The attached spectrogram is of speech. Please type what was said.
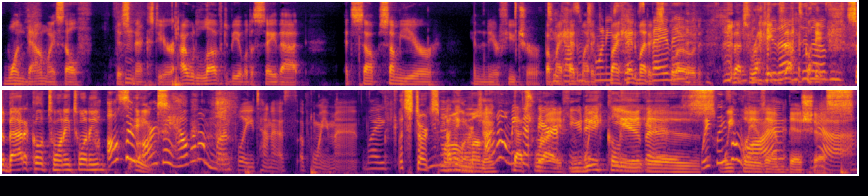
one down myself this hmm. next year." I would love to be able to say that at some some year in the near future, but my head might my head might baby. explode. That's can right, do that in exactly. 2000. Sabbatical 2020. Also, RJ, how about a monthly tennis appointment? Like, Let's start you small, I think RJ. I don't mean that's the right. therapeutic Weekly you, is weekly is ambitious. Yeah.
